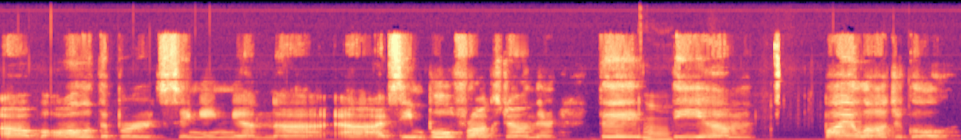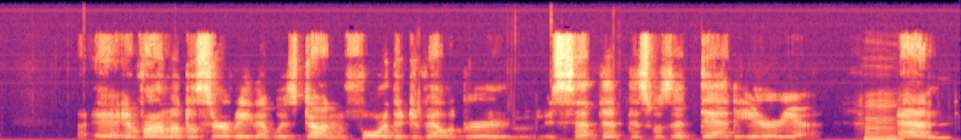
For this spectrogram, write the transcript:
of all of the birds singing, and uh, uh, I've seen bullfrogs down there. The the um, biological uh, environmental survey that was done for the developer said that this was a dead area. Hmm. and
